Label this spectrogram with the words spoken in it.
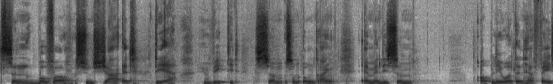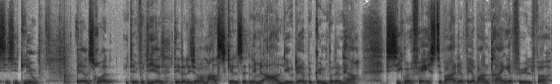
sådan, hvorfor synes jeg, at det er vigtigt som, som ung dreng, at man ligesom oplever den her fase i sit liv. Og jeg tror, at det er fordi, at det, der ligesom var meget skældsættende i mit eget liv, da jeg begyndte på den her Sigma-fase, det var, at jeg, jeg var en dreng, jeg følte var,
